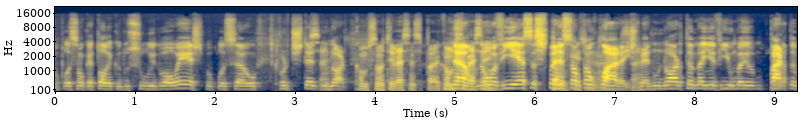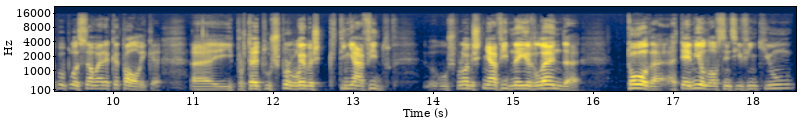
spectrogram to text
população católica do sul e do oeste, população protestante Sim, do norte. Como se não tivessem separação. Não, não havia essa separação tão não, é? clara. Isto é, no norte também havia uma parte da população era católica. Uh, e, portanto, os problemas que tinha havido, os problemas que tinha havido na Irlanda toda até 1921,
